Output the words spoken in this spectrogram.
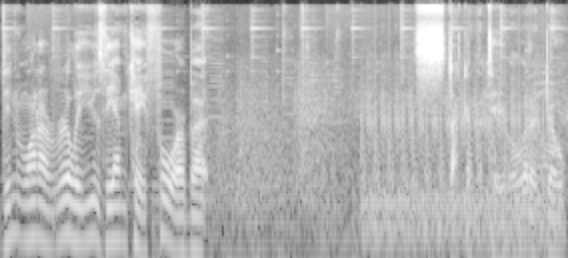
Didn't want to really use the MK4, but stuck in the table. What a dope.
